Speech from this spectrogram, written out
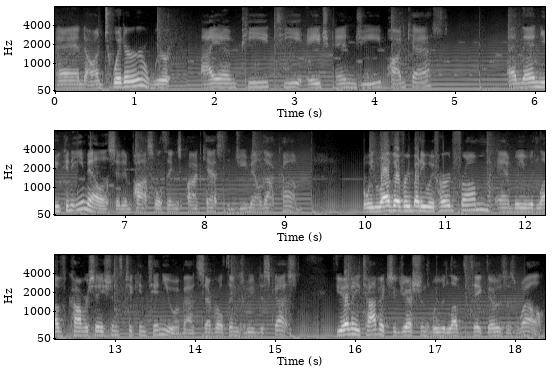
and on Twitter. We're IMPTHNG Podcast. And then you can email us at impossiblethingspodcast at gmail.com. We love everybody we've heard from, and we would love conversations to continue about several things we've discussed. If you have any topic suggestions, we would love to take those as well.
